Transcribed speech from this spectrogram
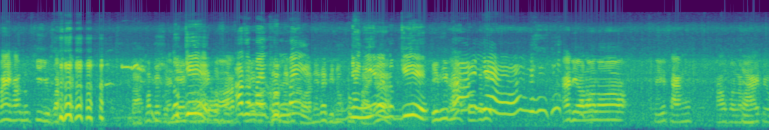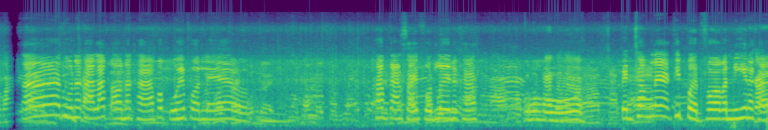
ไม่ครับลูกพี่อยู่บ้านฝากเข้าไปดนุกกี้เอาทำไมคุณไม่ก่อนนี่ได้พี่น้องอย่างนี้เลยนุกกี้พี่พี่ภาพตัวก็แย่อะเดี๋ยวเรารอสีสัง เอาผลไม้ไปไหว้สาธุนะคะ รับเอานะคะพ่อปู่ให้พรแล้วท่ามกลางสายฝนเลยนะคะขอบคุณทุกท่านนะครับเป็นช่องแรกที่เปิดฟอร์วันนี้นะครัคะบ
